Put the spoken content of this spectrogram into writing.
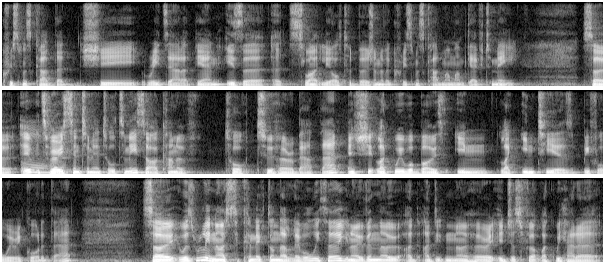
Christmas card that she reads out at the end is a, a slightly altered version of a Christmas card my mum gave to me. So it, it's very sentimental to me. So I kind of talked to her about that, and she like we were both in like in tears before we recorded that. So it was really nice to connect on that level with her. You know, even though I, I didn't know her, it just felt like we had a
